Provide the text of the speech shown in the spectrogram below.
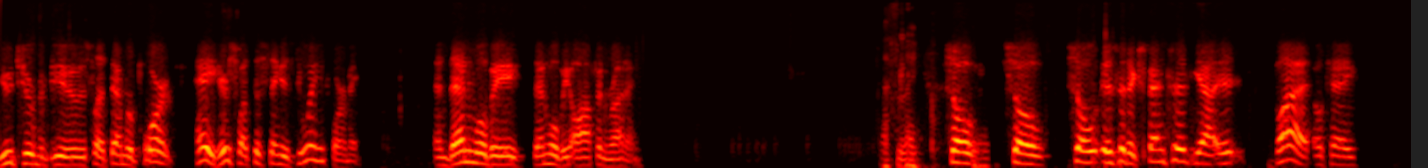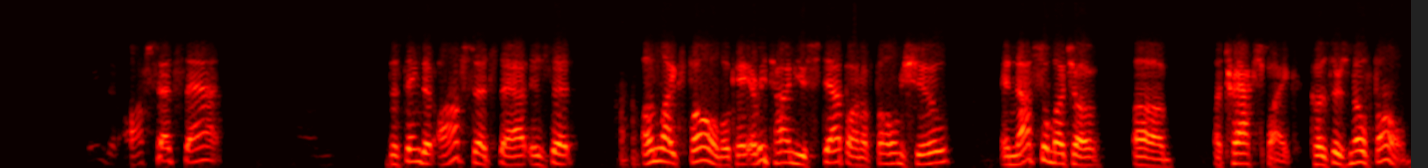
YouTube reviews. Let them report, hey, here's what this thing is doing for me, and then we'll be then we'll be off and running definitely. So so so is it expensive? Yeah, it, but okay. The thing that offsets that, the thing that offsets that is that unlike foam, okay, every time you step on a foam shoe, and not so much a a, a track spike because there's no foam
